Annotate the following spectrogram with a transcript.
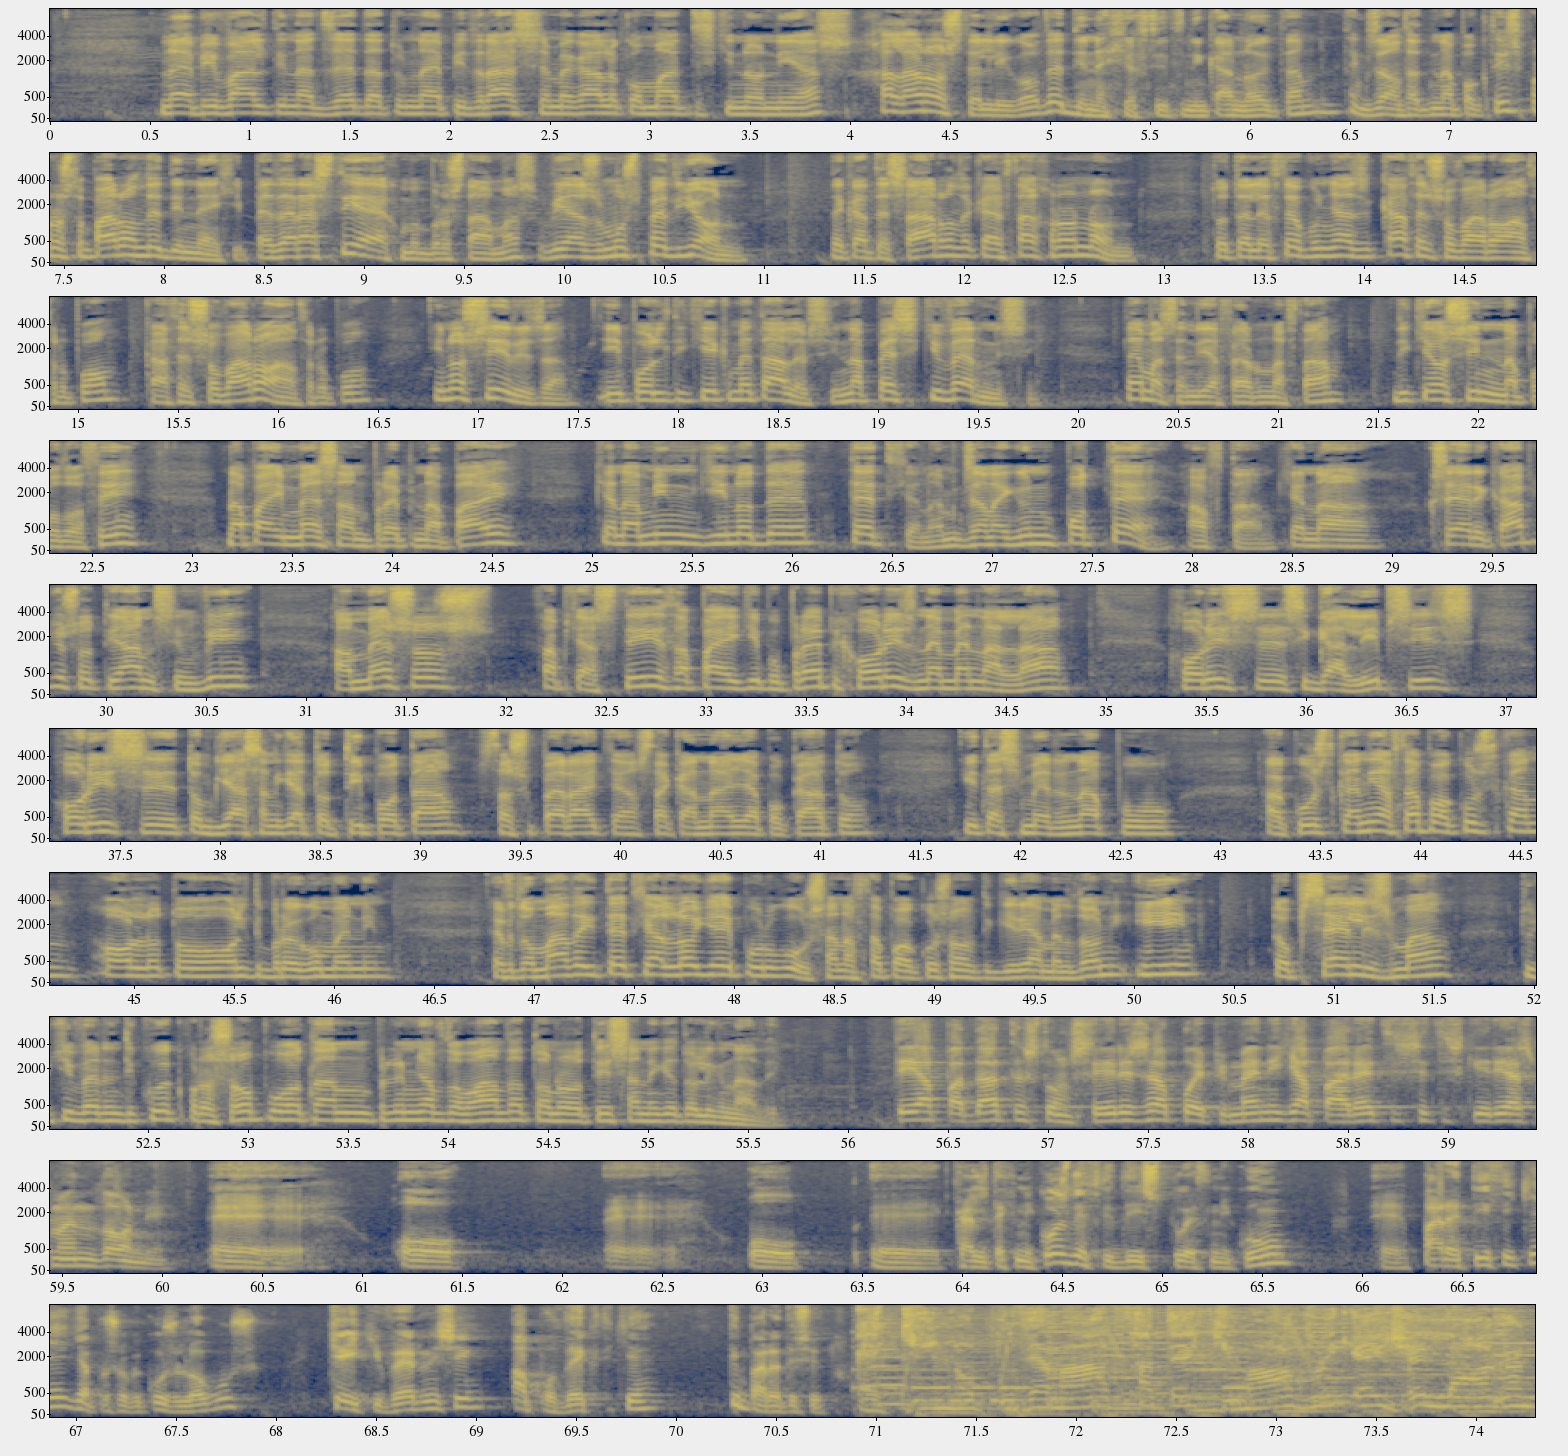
να επιβάλλει την ατζέντα του, να επιδράσει σε μεγάλο κομμάτι της κοινωνίας. Χαλαρώστε λίγο. Δεν την έχει αυτή την ικανότητα. Δεν ξέρω αν θα την αποκτήσει. Προς το παρόν δεν την έχει. Παιδεραστία έχουμε μπροστά μας. Βιασμούς παιδιών. 14-17 χρονών. Το τελευταίο που νοιάζει κάθε σοβαρό άνθρωπο, κάθε σοβαρό άνθρωπο, είναι ο ΣΥΡΙΖΑ. Η πολιτική εκμετάλλευση. Να πέσει η κυβέρνηση. Δεν μας ενδιαφέρουν αυτά. Δικαιοσύνη να αποδοθεί, να πάει μέσα αν πρέπει να πάει και να μην γίνονται τέτοια. Να μην ξαναγίνουν ποτέ αυτά. Και να ξέρει κάποιος ότι αν συμβεί, αμέσως θα πιαστεί, θα πάει εκεί που πρέπει, χωρίς ναι, μεν αλλά, χωρίς ε, συγκαλύψεις, χωρίς ε, τον πιάσαν για το τίποτα στα σουπεράκια, στα κανάλια από κάτω ή τα σημερινά που ακούστηκαν ή αυτά που ακούστηκαν όλο το, όλη την προηγούμενη εβδομάδα ή τέτοια λόγια υπουργού, σαν αυτά που ακούσαμε από την κυρία Μενδώνη ή το ψέλισμα του κυβερνητικού εκπροσώπου όταν πριν μια εβδομάδα τον ρωτήσανε για το Λιγνάδι. Τι απαντάτε στον ΣΥΡΙΖΑ που επιμένει για παρέτηση της κυρίας Μενδώνη; Ε, ο ε, ο ε, καλλιτεχνικός διευθυντής του Εθνικού ε, παρετήθηκε για προσωπικούς λόγους και η κυβέρνηση αποδέχτηκε την παρέτησή του. Εκείνο που δεν μάθατε και οι μαύροι έγελάγαν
